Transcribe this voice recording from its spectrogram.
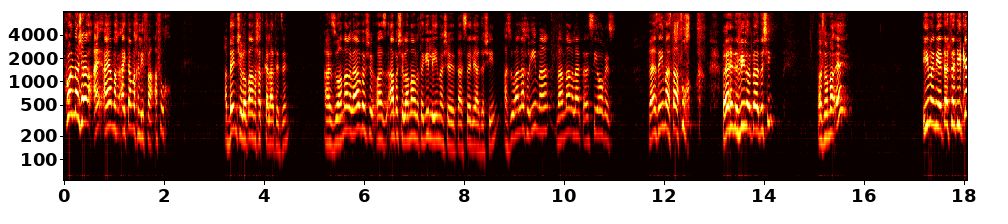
כל מה שהייתה מחליפה, הפוך. הבן שלו פעם אחת קלט את זה, אז הוא אמר לאבא שלו, אז אבא שלו אמר לו, תגיד לאמא שתעשה לי עדשים, אז הוא הלך לאמא ואמר לה, תעשי אורז. ואז האמא עשתה הפוך, ואז הביא לו את העדשים. אז הוא אמר, אה, אמא נהייתה צדיקה,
